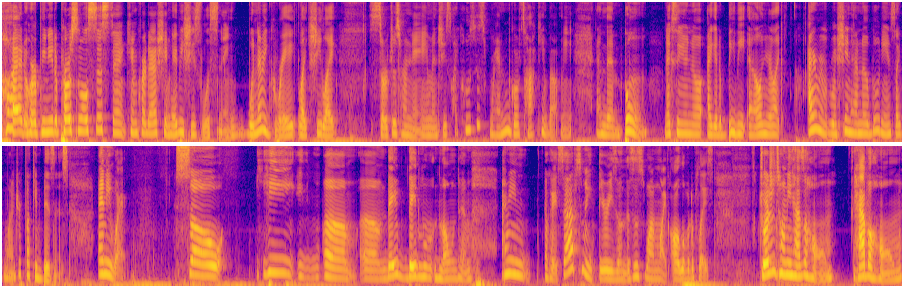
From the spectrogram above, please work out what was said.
but or if you need a personal assistant, Kim Kardashian, maybe she's listening. Wouldn't that be great? Like she like searches her name and she's like, "Who's this random girl talking about me?" And then boom, next thing you know, I get a BBL, and you're like, "I remember when she didn't have no booty." And it's like, mind your fucking business. Anyway, so he um um they they loaned him. I mean, okay, so I have so many theories on this. This is why I'm like all over the place. George and Tony has a home, have a home,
